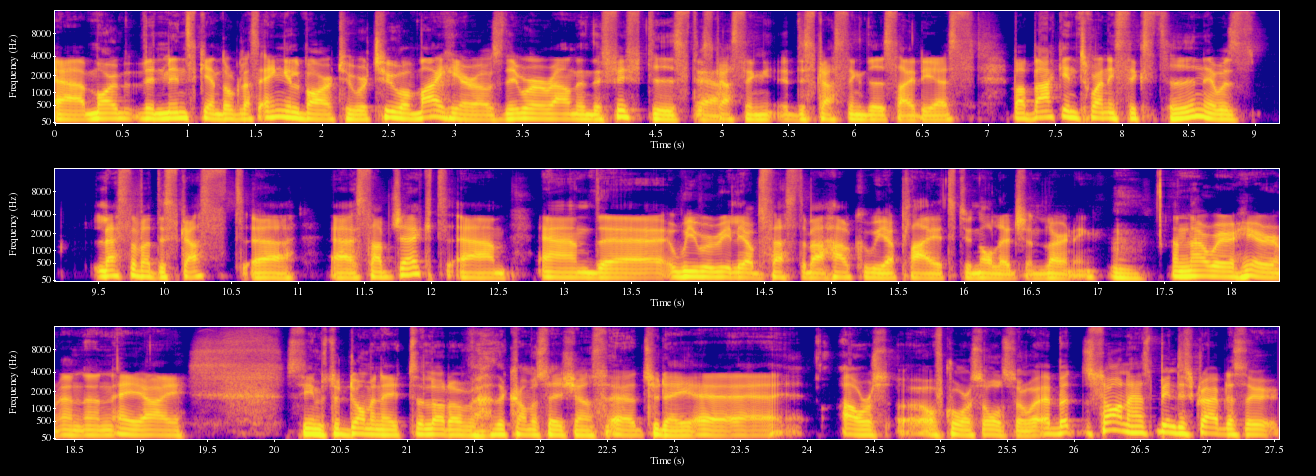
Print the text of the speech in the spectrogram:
uh, Marvin Minsky and Douglas Engelbart, who were two of my heroes, they were around in the 50s discussing yeah. discussing these ideas. But back in 2016, it was less of a discussed uh, uh, subject, um, and uh, we were really obsessed about how could we apply it to knowledge and learning. Mm. And now we're here, and, and AI seems to dominate a lot of the conversations uh, today. Uh, ours, of course, also. Uh, but Sana has been described as a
